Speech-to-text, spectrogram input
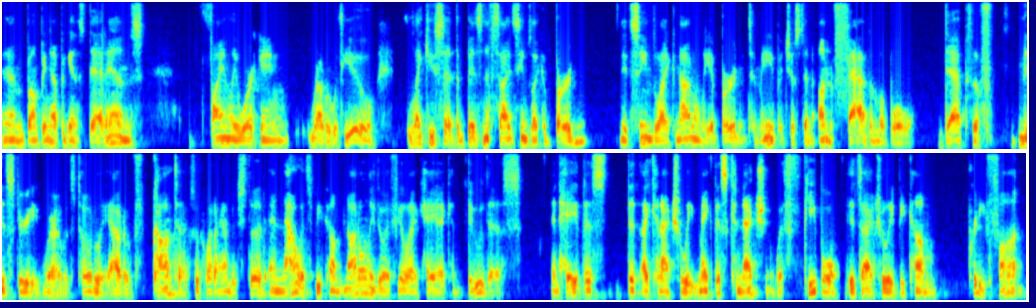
And bumping up against dead ends. Finally working, Robert, with you, like you said, the business side seems like a burden. It seemed like not only a burden to me, but just an unfathomable depth of mystery where I was totally out of context with what I understood. And now it's become not only do I feel like, hey, I can do this, and hey, this that I can actually make this connection with people, it's actually become pretty fun.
